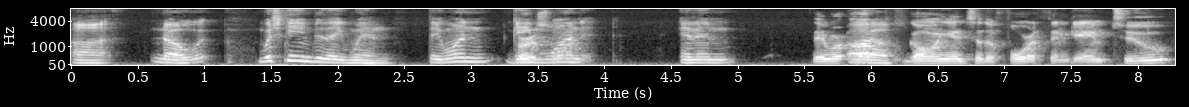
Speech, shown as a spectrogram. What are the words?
Uh, no, which game did they win? They won game one, one. and then They were up else? going into the fourth in game two,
